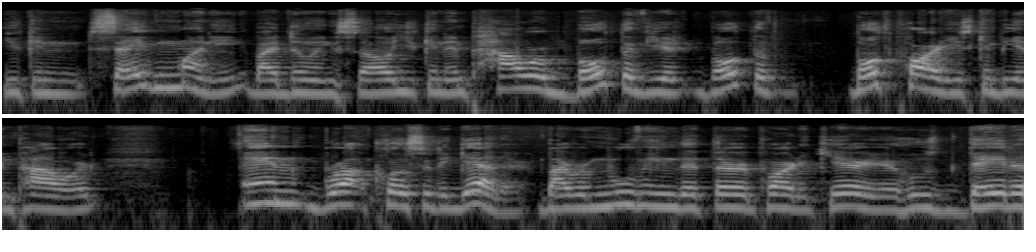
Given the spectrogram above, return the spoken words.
You can save money by doing so. You can empower both of your both of both parties can be empowered and brought closer together by removing the third party carrier whose data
